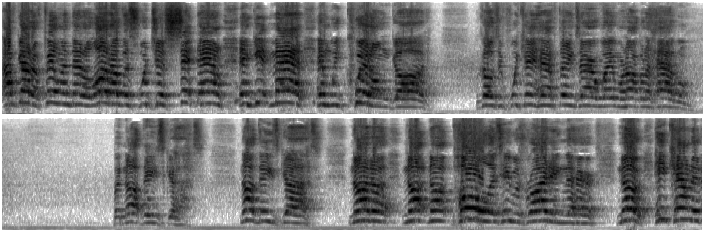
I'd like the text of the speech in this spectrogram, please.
I've got a feeling that a lot of us would just sit down and get mad and we'd quit on God. Because if we can't have things our way, we're not going to have them. But not these guys. Not these guys. Not, uh, not, not Paul as he was writing there. No, he counted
